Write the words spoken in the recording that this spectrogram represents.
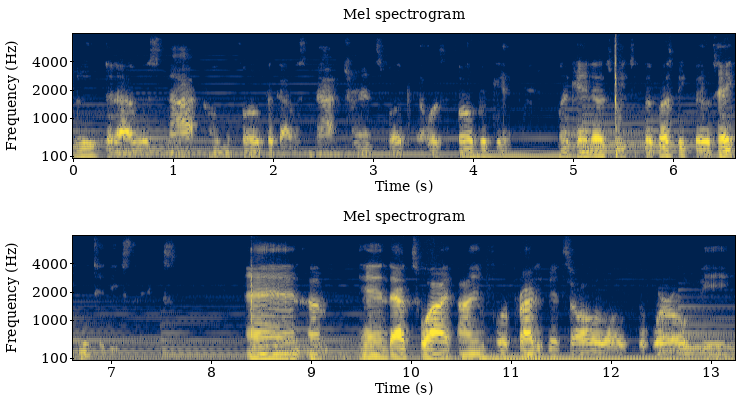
knew that I was not homophobic, I was not transphobic, I wasn't phobic, and when it came to LGBTQ plus people, they would take me to these things. And um, and that's why I'm for pride events all over the world being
